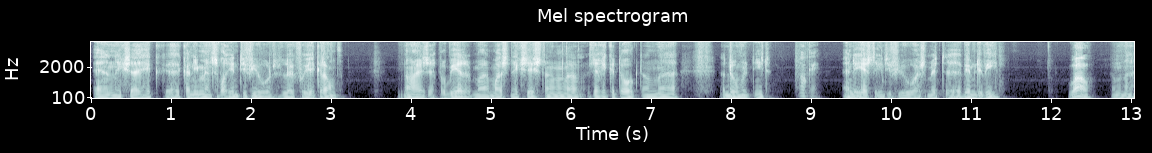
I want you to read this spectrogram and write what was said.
En ik zei, ik kan die mensen wel interviewen. Leuk voor je krant. Nou, hij zegt, probeer het maar. Maar als niks is, dan eh, zeg ik het ook. Dan, eh, dan doen we het niet. Oké. En de eerste interview was met eh, Wim de Wie. Wauw. Dan,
